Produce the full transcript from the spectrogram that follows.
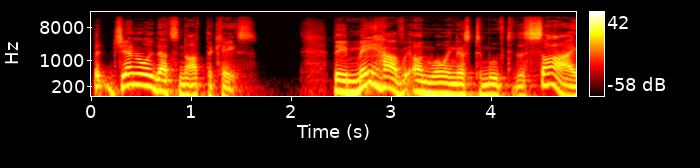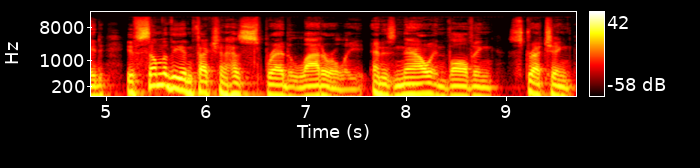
but generally that's not the case. They may have unwillingness to move to the side if some of the infection has spread laterally and is now involving stretching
